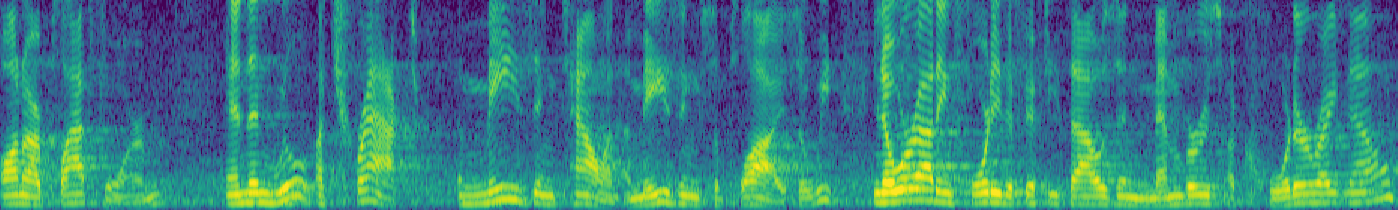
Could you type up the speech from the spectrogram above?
on our platform, and then we'll attract amazing talent, amazing supply. So we, you know, we're adding 40 to 50,000 members a quarter right now.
